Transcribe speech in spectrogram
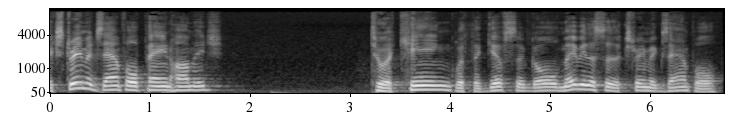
Extreme example of paying homage to a king with the gifts of gold. Maybe this is an extreme example,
